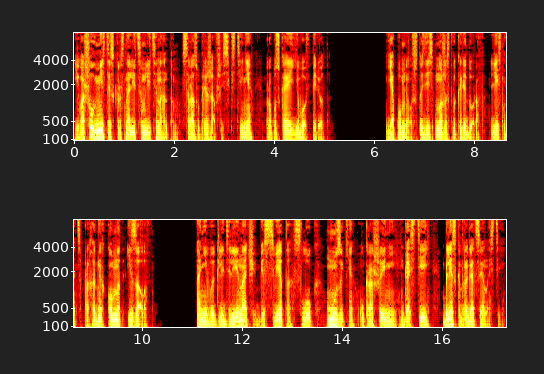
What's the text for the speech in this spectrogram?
И вошел вместе с краснолицым лейтенантом, сразу прижавшись к стене, пропуская его вперед. Я помнил, что здесь множество коридоров, лестниц, проходных комнат и залов, они выглядели иначе, без света, слуг, музыки, украшений, гостей, блеска драгоценностей.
